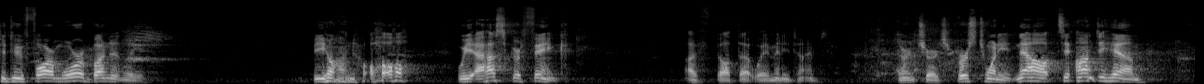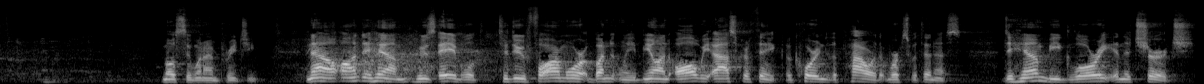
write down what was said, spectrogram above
to do far more abundantly beyond all we ask or think. I've felt that way many times during church. Verse 20. Now to, on to him, mostly when I'm preaching. Now, on to him who's able to do far more abundantly beyond all we ask or think, according to the power that works within us. To him be glory in the church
